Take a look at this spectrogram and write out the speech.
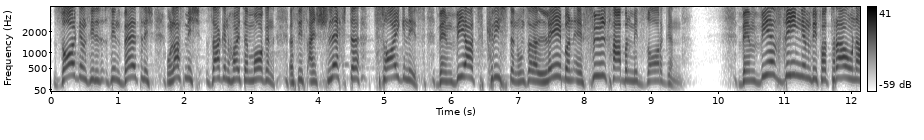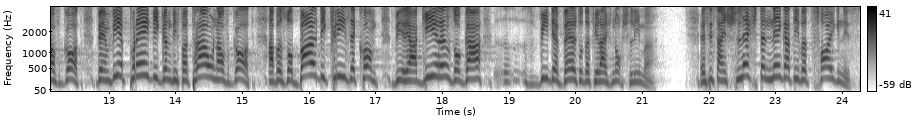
Sorgen sind weltlich. Und lass mich sagen heute Morgen, es ist ein schlechter Zeugnis, wenn wir als Christen unser Leben erfüllt haben mit Sorgen. Wenn wir singen, wir vertrauen auf Gott. Wenn wir predigen, wir vertrauen auf Gott. Aber sobald die Krise kommt, wir reagieren sogar äh, wie der Welt oder vielleicht noch schlimmer. Es ist ein schlechter, negativer Zeugnis,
